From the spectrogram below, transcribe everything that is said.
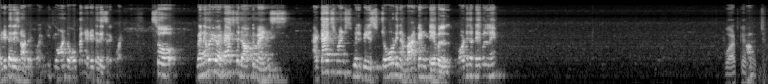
editor is not required. If you want to open editor is required. So whenever you attach the documents, attachments will be stored in a backend table. What is the table name? Quark कहते हैं अच्छा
